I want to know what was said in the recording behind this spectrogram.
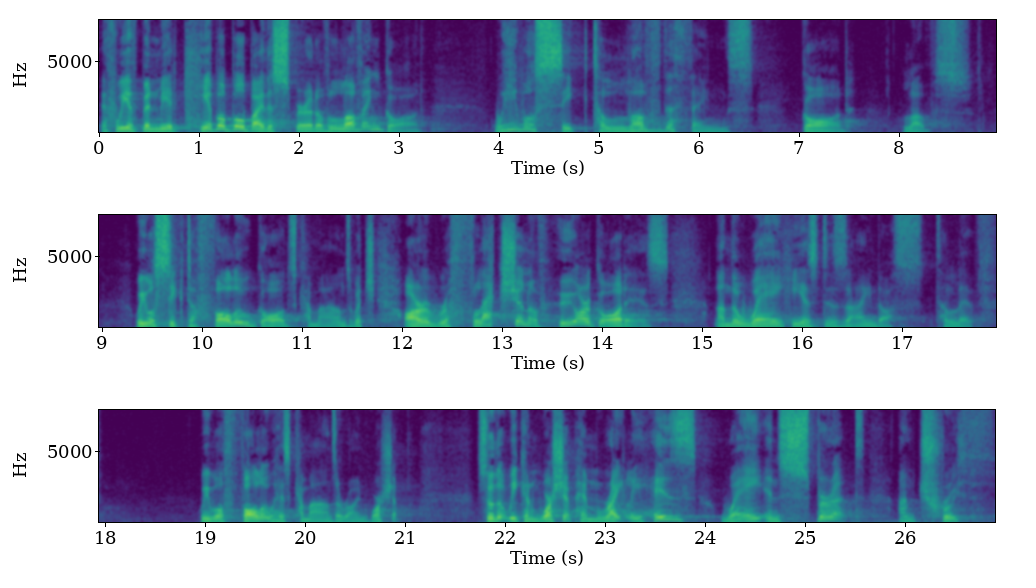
if we have been made capable by the Spirit of loving God, we will seek to love the things God loves. We will seek to follow God's commands, which are a reflection of who our God is and the way He has designed us to live. We will follow His commands around worship so that we can worship Him rightly His way in spirit and truth.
